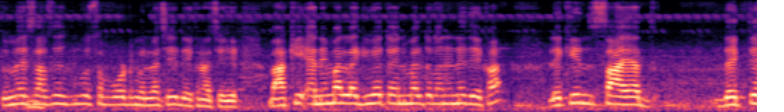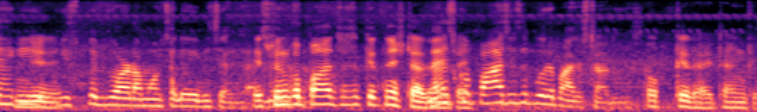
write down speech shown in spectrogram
तो मेरे हिसाब से इनको सपोर्ट मिलना चाहिए देखना चाहिए। बाकी एनिमल लगी हुई है तो एनिमल तो मैंने नहीं देखा लेकिन शायद देखते हैं कि। इस पे भी वाड़ा अमाउंट चले भी चल जाए इस फ़िल्म को पाँच से कितने स्टार मैं इसको पाँच से पूरे पाँच स्टार दूँगा। ओके भाई थैंक यू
